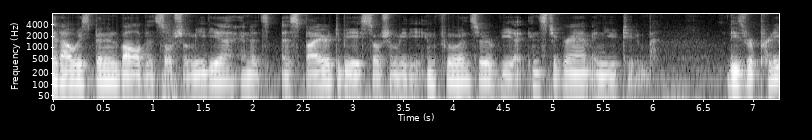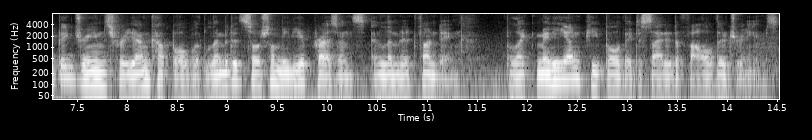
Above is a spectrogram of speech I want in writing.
had always been involved in social media and had aspired to be a social media influencer via Instagram and YouTube. These were pretty big dreams for a young couple with limited social media presence and limited funding. But like many young people, they decided to follow their dreams.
